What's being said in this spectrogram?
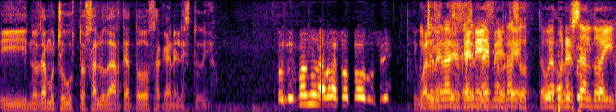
y nos da mucho gusto saludarte a todos acá en el estudio. Pues les mando un abrazo a todos, ¿eh? Igualmente. gracias, Jaime. Abrazo. Te voy a poner saldo ahí.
